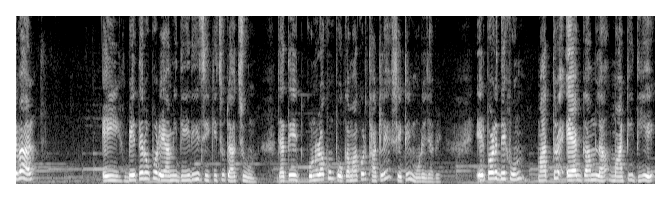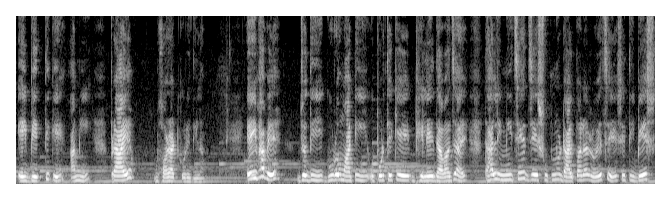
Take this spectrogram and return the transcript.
এবার এই বেতের ওপরে আমি দিয়ে দিয়েছি কিছুটা চুন। যাতে কোনো রকম পোকামাকড় থাকলে সেটি মরে যাবে। এরপরে দেখুন, মাত্র এক গামলা মাটি দিয়ে এই ব্যক্তিকে আমি প্রায় ভরাট করে দিলাম। এইভাবে যদি গুঁড়ো মাটি উপর থেকে ঢেলে দেওয়া যায়, তাহলে নিচে যে শুকনো ডালপাড়া রয়েছে, সেটি বেশ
